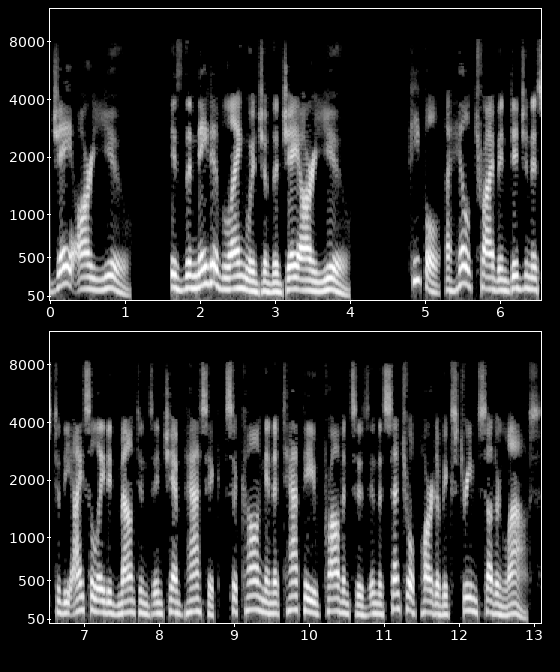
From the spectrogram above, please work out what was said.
JRU is the native language of the JRU people, a hill tribe indigenous to the isolated mountains in Champasak, Sekong and Attapeu provinces in the central part of extreme southern Laos.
